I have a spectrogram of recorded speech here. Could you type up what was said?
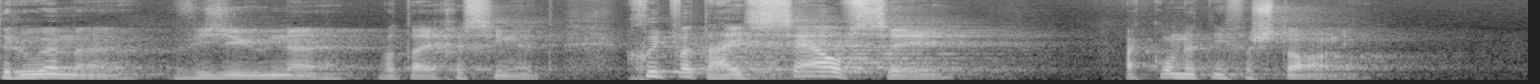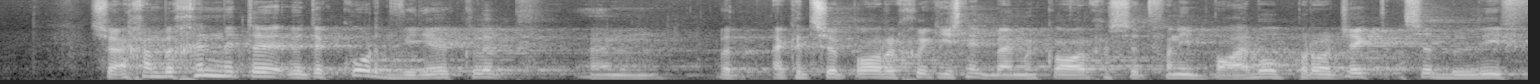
Drome, visioene wat hy gesien het. Goed wat hy self sê ek kon dit nie verstaan nie. So ek gaan begin met 'n met 'n kort videoklip ehm um, wat ek het so 'n paar goedjies net bymekaar gesit van die Bible Project asseblief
